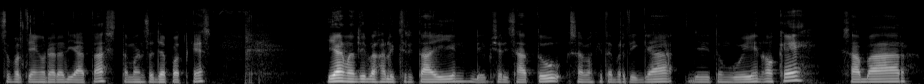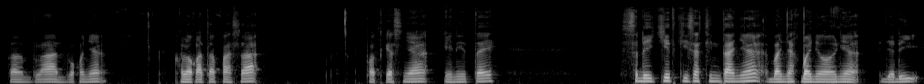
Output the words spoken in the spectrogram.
seperti yang udah ada di atas, teman saja podcast. Yang nanti bakal diceritain di episode 1 sama kita bertiga. Jadi tungguin, oke? Sabar, pelan-pelan. Pokoknya kalau kata Pasa, podcastnya ini teh sedikit kisah cintanya banyak banyolnya. Jadi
